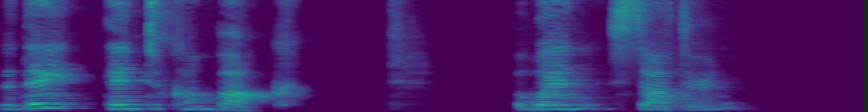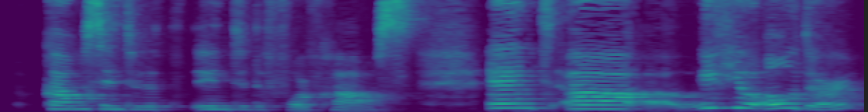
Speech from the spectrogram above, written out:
But they tend to come back when Saturn comes into the, into the fourth house. And uh, if you're older,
